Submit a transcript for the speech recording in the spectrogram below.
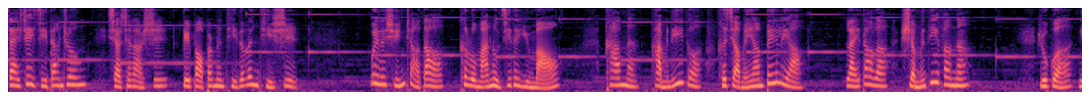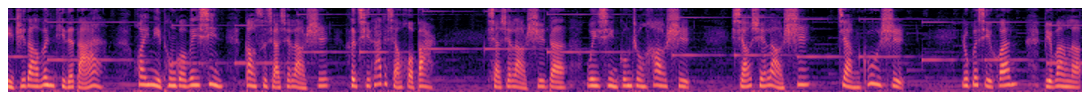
在这集当中，小学老师给宝贝们提的问题是：为了寻找到克鲁马努基的羽毛，卡门、卡梅利多和小绵羊贝利奥来到了什么地方呢？如果你知道问题的答案，欢迎你通过微信告诉小雪老师和其他的小伙伴。小雪老师的微信公众号是“小雪老师”。讲故事，如果喜欢，别忘了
